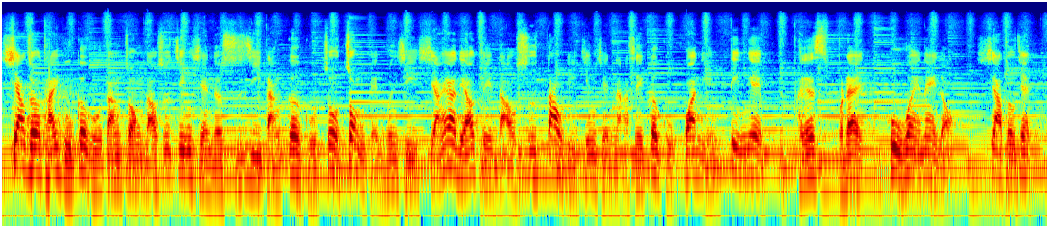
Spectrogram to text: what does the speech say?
下周台股个股当中，老师精选的十几档个股做重点分析。想要了解老师到底精选哪些个股，欢迎订阅 Plus Play 互惠内容。下周见。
